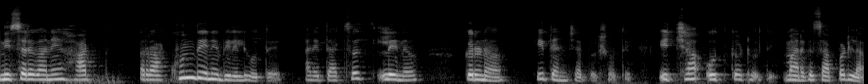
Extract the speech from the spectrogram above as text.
निसर्गाने हात राखून देणे दिलेले होते आणि त्याचंच लेणं करणं ही त्यांची अपेक्षा होती. इच्छा उत्कट होती. मार्ग सापडला.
